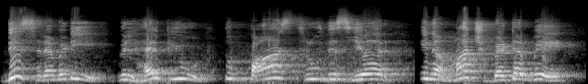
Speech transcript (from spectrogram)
This remedy will help you to pass through this year in a much better way.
